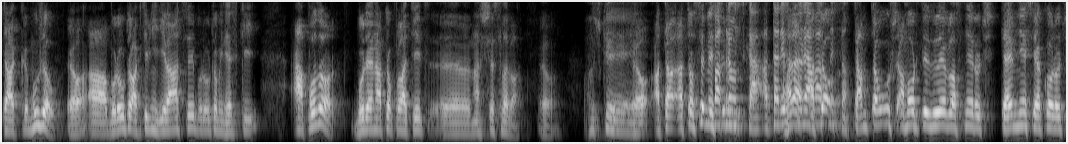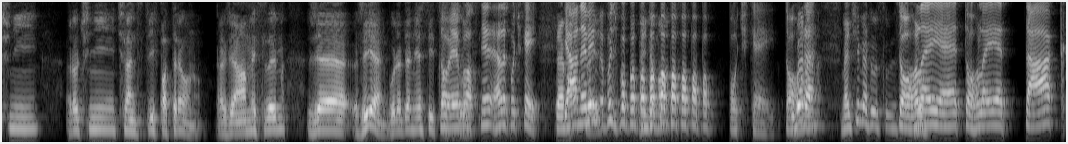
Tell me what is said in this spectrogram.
tak můžou. Jo? A budou to aktivní diváci, budou to mít hezký. A pozor, bude na to platit e, naše sleva. Jo? Hezky. Jo? A, ta, a to si myslím... Patronská. A tady už Hele, to dává to, smysl. Tam to už amortizuje vlastně roč, téměř jako roční, roční členství v Patreonu. Takže já myslím, že říjen bude ten měsíc. To je vlastně, hele, počkej. Já nevím, viď? poč, po, po, po, Není to po, po, moc? po, po, po, počkej. Uberem, Tohle, zmenšíme tu... tohle je, tohle je tak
